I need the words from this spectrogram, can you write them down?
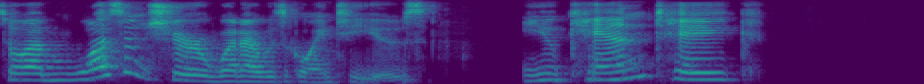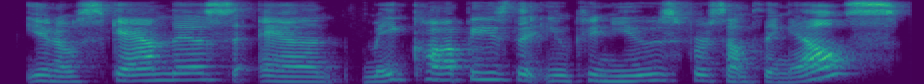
So I wasn't sure what I was going to use. You can take, you know, scan this and make copies that you can use for something else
